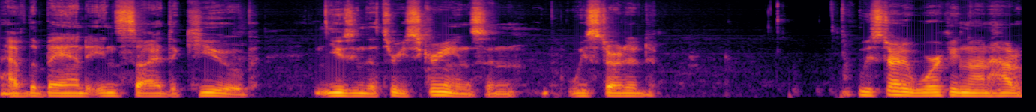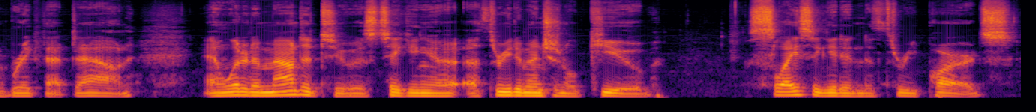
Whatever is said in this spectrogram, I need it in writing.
have the band inside the cube using the three screens, and we started we started working on how to break that down. And what it amounted to is taking a, a three dimensional cube, slicing it into three parts,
